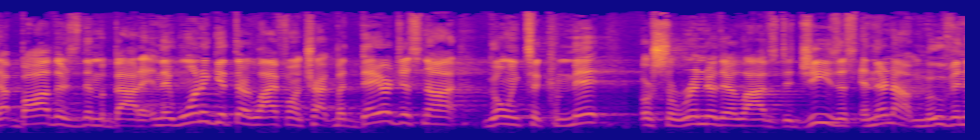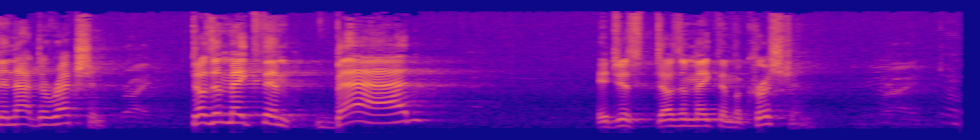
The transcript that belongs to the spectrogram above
that bothers them about it and they want to get their life on track, but they are just not going to commit or surrender their lives to Jesus and they're not moving in that direction. Right. Doesn't make them bad, it just doesn't make them a Christian. Right.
